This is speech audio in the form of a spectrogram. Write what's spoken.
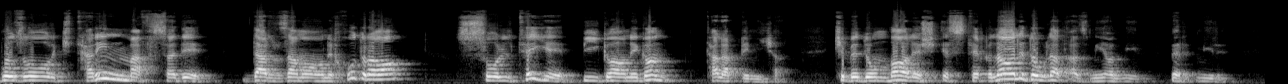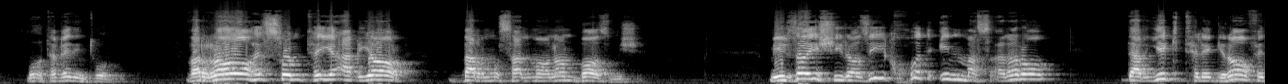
بزرگترین مفسده در زمان خود را سلطه بیگانگان تلقی می‌کرد. که به دنبالش استقلال دولت از میان میره. معتقد اینطور بود. و راه سلطه اغیار بر مسلمانان باز میشه. میرزای شیرازی خود این مسئله رو در یک تلگراف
